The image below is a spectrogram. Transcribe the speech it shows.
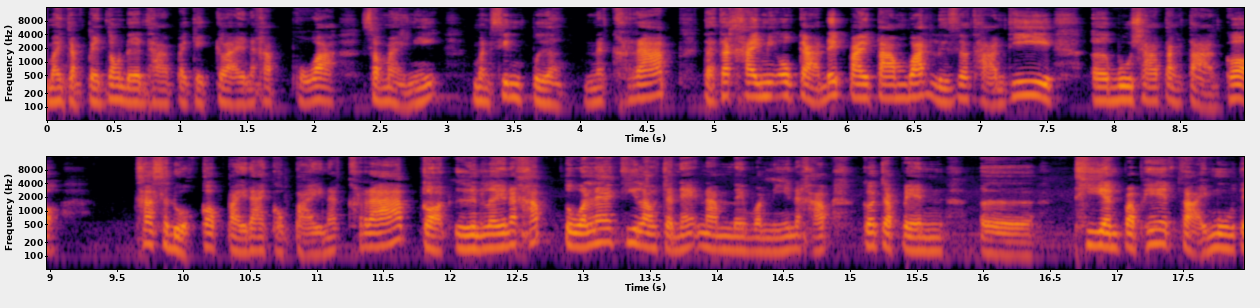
ไม่จำเป็นต้องเดินทางไปไกลๆนะครับ เพราะว่าสมัยนี้มันสิ้นเปลืองนะครับ แต่ถ้าใครมีโอกาสได้ไปตามวัดหรือสถานที่เออบูชาต่างๆ ก็ถ้าสะดวกก็ไปได้ก็ไปนะครับ ก่อนอื่นเลยนะครับ ตัวแรกที่เราจะแนะนำในวันนี้นะครับ ก็จะเป็น เทียนประเภทสายมูเต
